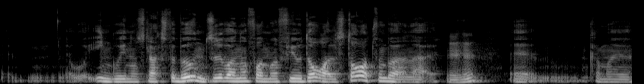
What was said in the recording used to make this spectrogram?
eh, att ingå i någon slags förbund. Så det var någon form av feodalstat från början det här. Eh, kan man ju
